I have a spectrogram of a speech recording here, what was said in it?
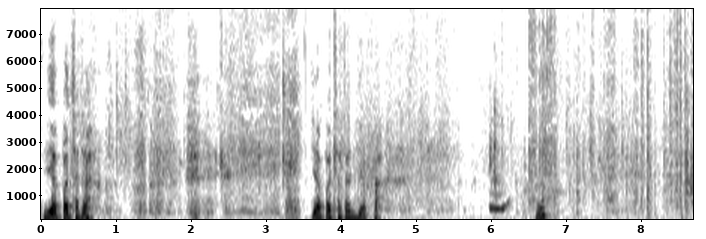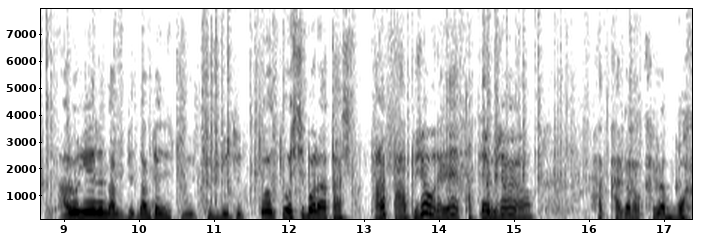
네 아빠 찾아. 네 아빠 찾아 네 아빠. 응? 아롱이는 남편, 남편이 두, 두, 두, 두, 또, 또 씹어라. 다, 씹- 다, 다 부셔, 그래. 다 때려 부셔요. 가, 가가, 가가, 뭐.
